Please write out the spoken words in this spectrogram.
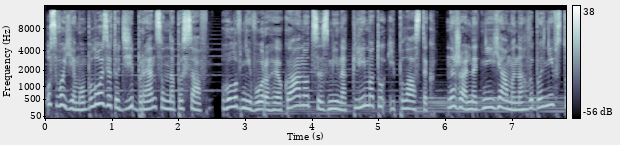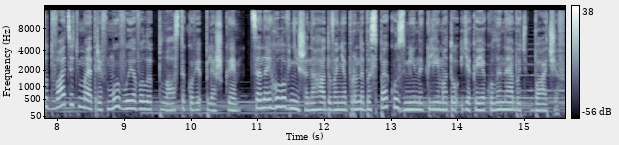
У своєму блозі тоді Бренсон написав: головні вороги океану це зміна клімату і пластик. На жаль, на дні ями на глибині в 120 метрів ми виявили пластикові пляшки. Це найголовніше нагадування про небезпеку зміни клімату, яке я коли-небудь бачив.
